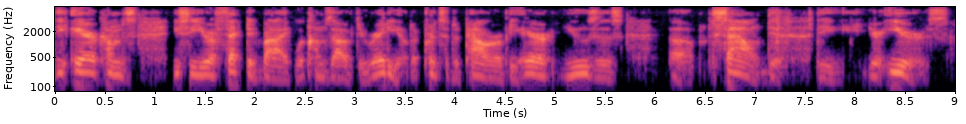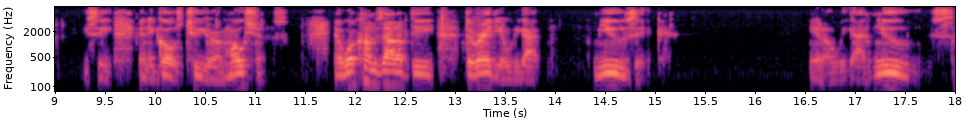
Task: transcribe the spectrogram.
the air comes, you see, you're affected by what comes out of the radio. The principle power of the air uses uh, sound, the, the your ears, you see, and it goes to your emotions. And what comes out of the the radio? We got music. You know, we got news.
